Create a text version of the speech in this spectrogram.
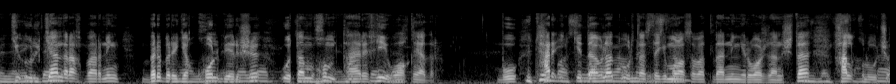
ikki ulkan rahbarning bir biriga qo'l berishi o'ta muhim tarixiy voqeadir. Bu har ikki davlat o'rtasidagi munosabatlarning rivojlanishida hal qiluvchi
